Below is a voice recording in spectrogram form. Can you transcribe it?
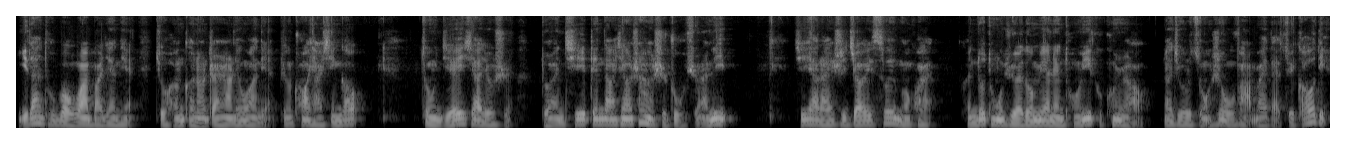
一旦突破五万八千点，就很可能站上六万点并创下新高。总结一下，就是短期震荡向上是主旋律。接下来是交易思维模块，很多同学都面临同一个困扰，那就是总是无法卖在最高点。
